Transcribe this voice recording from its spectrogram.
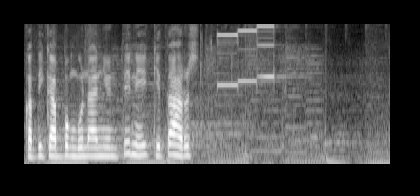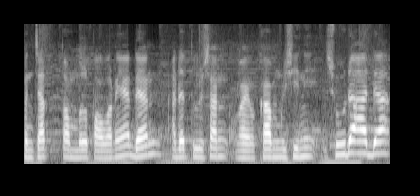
Ketika penggunaan unit ini kita harus pencet tombol powernya dan ada tulisan welcome di sini. Sudah ada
